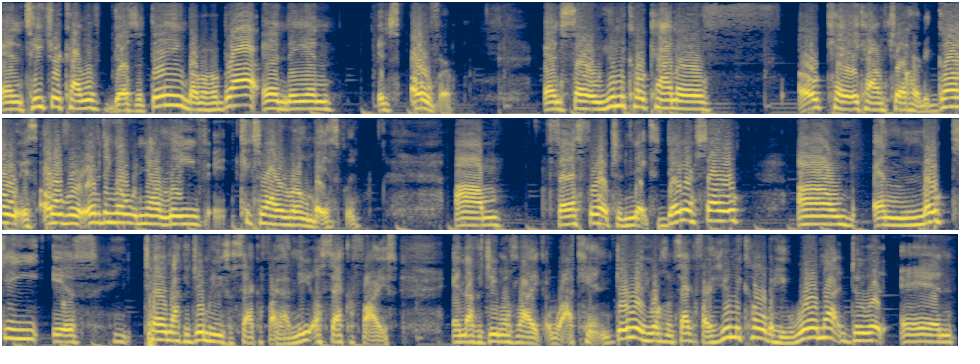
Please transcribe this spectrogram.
And the teacher kind of does the thing, blah blah blah blah, and then it's over. And so Yumiko kind of okay, kind of tell her to go. It's over. Everything over now. Leave. Kicks her out of the room basically. Um, Fast forward to the next day or so, um, and Loki is telling Nakajima he needs a sacrifice. I need a sacrifice. And Nakajima's like, well, I can't do it. He wants to sacrifice Yumiko, but he will not do it. And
